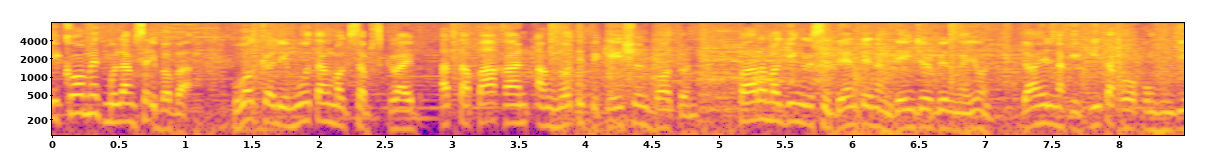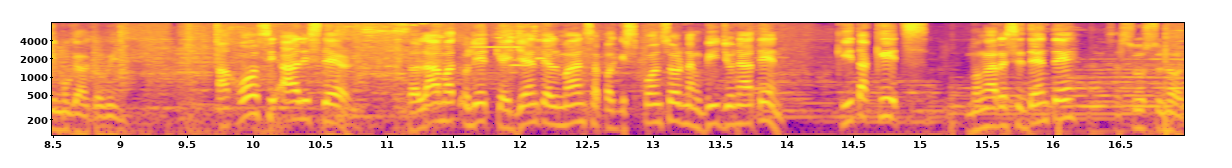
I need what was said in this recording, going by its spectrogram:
I-comment mo lang sa ibaba. Huwag kalimutang mag-subscribe at tapakan ang notification button para maging residente ng Dangerville ngayon dahil nakikita ko kung hindi mo gagawin. Ako si Alice There. Salamat ulit kay Gentleman sa pag-sponsor ng video natin. Kita kits, mga residente, sa susunod.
